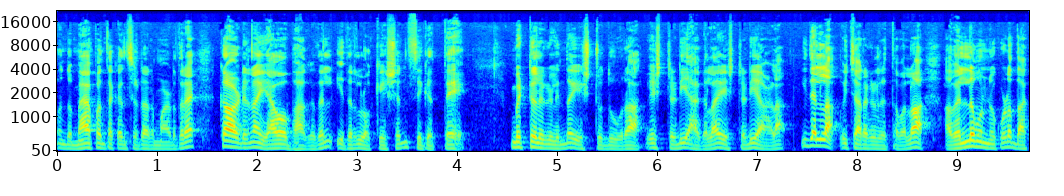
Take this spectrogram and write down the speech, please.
ಒಂದು ಮ್ಯಾಪ್ ಅಂತ ಕನ್ಸಿಡರ್ ಮಾಡಿದ್ರೆ ಕಾರ್ಡಿನ ಯಾವ ಭಾಗದಲ್ಲಿ ಇದರ ಲೊಕೇಶನ್ ಸಿಗುತ್ತೆ? ಮೆಟ್ಟಲುಗಳಿಂದ ಎಷ್ಟು ದೂರ? ಎಷ್ಟು ಅಡಿ ಆಗಲ್ಲ ಎಷ್ಟಡಿ ಆಳ? ಇದೆಲ್ಲ ವಿಚಾರಗಳಿರ್ತಾವಲ್ಲ ಅವೆಲ್ಲವನ್ನು ಕೂಡ ದಾಖಲು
